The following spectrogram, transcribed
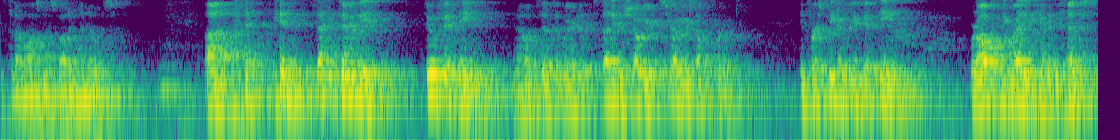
is that I lost my spot in my notes. Uh, in 2 Timothy 2.15, you know, it says that we're to study to show, show yourself approved. In 1 Peter 3.15, we're always be ready to give a defense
